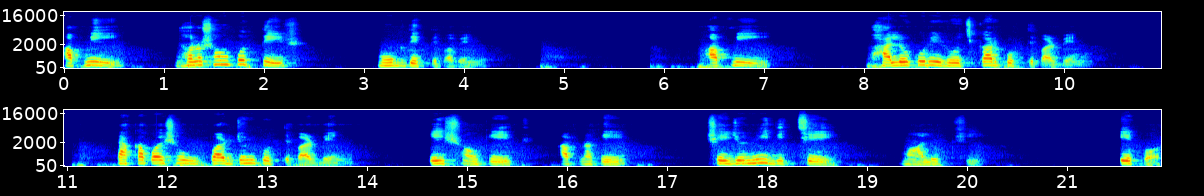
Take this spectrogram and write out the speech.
আপনি ধনসম্পত্তির মুখ দেখতে পাবেন। আপনি ভালো করে রোজগার করতে পারবেন। টাকা পয়সা উপার্জন করতে পারবেন। এই সংকেত আপনাকে সেই জন্যই দিচ্ছে মা লক্ষ্মী। এরপর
